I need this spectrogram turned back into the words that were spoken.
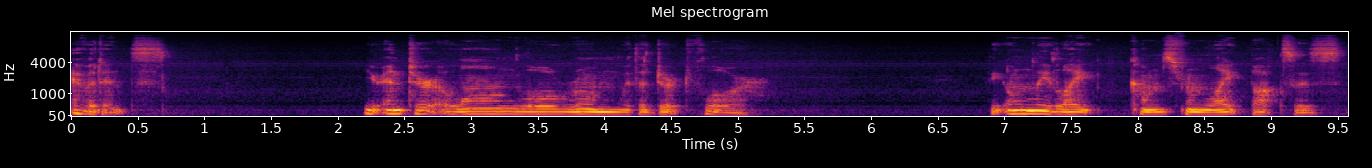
Evidence. You enter a long, low room with a dirt floor. The only light comes from light boxes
